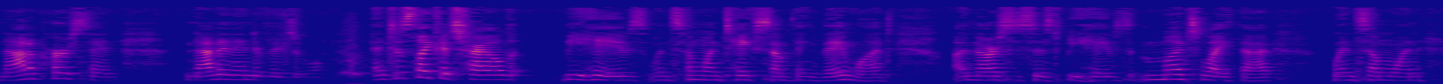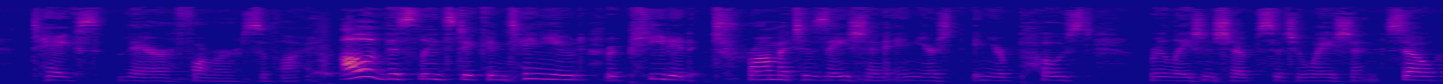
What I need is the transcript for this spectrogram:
not a person, not an individual. And just like a child behaves when someone takes something they want, a narcissist behaves much like that when someone takes their former supply. All of this leads to continued repeated traumatization in your in your post relationship situation. So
